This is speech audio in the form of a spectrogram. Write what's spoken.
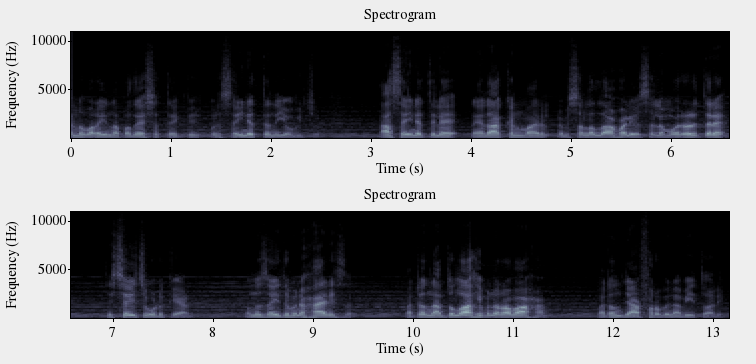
എന്ന് പറയുന്ന പ്രദേശത്തേക്ക് ഒരു സൈന്യത്തെ നിയോഗിച്ചു. ആ സൈന്യത്തിലെ നേതാക്കന്മാരിൽ നബി സല്ലല്ലാഹു അലൈഹി വസല്ലം ഓരോരുത്തരെ നിശ്ചയിച്ചു കൊടുക്കുകയാണ്. ഒന്ന് സൈദുബിൻ ഹാരിസ് മറ്റൊന്ന് അബ്ദുല്ലാഹിബിൻ റവാഹ മറ്റൊന്ന് ജാഫർ ബിൻ അബി താലിബ്.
